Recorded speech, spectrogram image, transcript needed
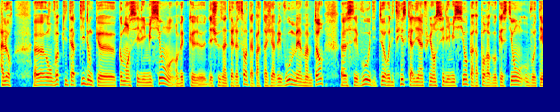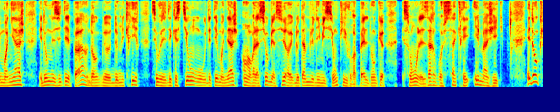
Alors, euh, on va petit à petit donc euh, commencer l'émission avec euh, des choses intéressantes à partager avec vous, mais en même temps, c'est vous, auditeurs, auditrices, qui allez influencer l'émission par rapport à vos questions ou vos témoignages. Et donc, n'hésitez pas hein, donc de, m'écrire si vous avez des questions ou des témoignages en relation, bien sûr, avec le thème de l'émission, qui, je vous rappelle, donc sont les arbres sacrés et magiques. Et donc,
